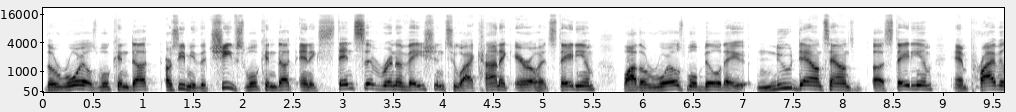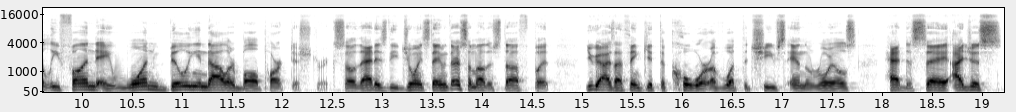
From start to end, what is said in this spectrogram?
the Royals will conduct, or excuse me, the Chiefs will conduct an extensive renovation to iconic Arrowhead Stadium, while the Royals will build a new downtown uh, stadium and privately fund a $1 billion ballpark district. So that is the joint statement. There's some other stuff, but you guys, I think, get the core of what the Chiefs and the Royals had to say. I just,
